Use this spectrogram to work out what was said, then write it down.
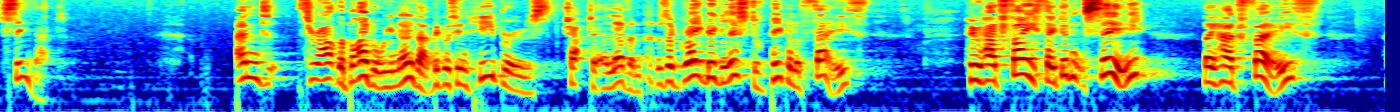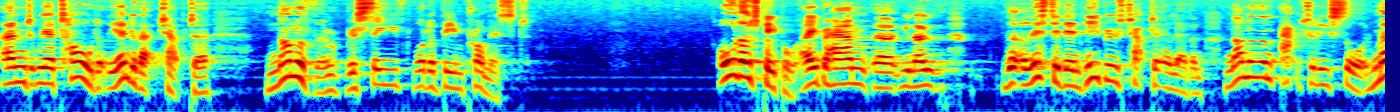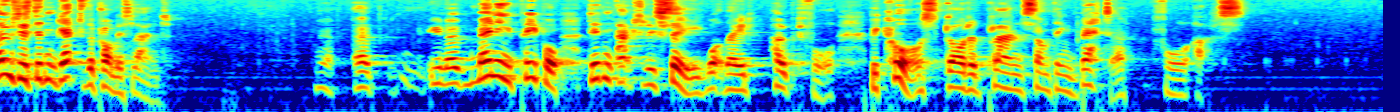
see that. And throughout the Bible, we know that because in Hebrews chapter 11, there's a great big list of people of faith who had faith they didn't see, they had faith, and we are told at the end of that chapter none of them received what had been promised. All those people, Abraham, uh, you know, that are listed in Hebrews chapter 11, none of them actually saw. Moses didn't get to the promised land. Yeah. Uh, you know, many people didn't actually see what they'd hoped for because God had planned something better for us.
